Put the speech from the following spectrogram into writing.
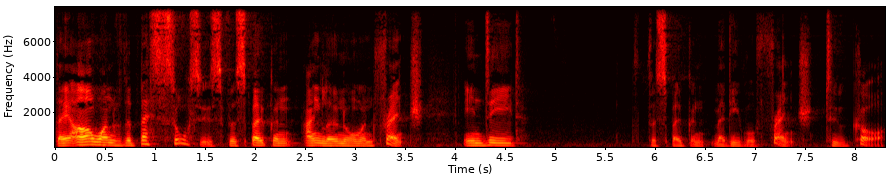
they are one of the best sources for spoken Anglo Norman French, indeed, for spoken medieval French to core.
